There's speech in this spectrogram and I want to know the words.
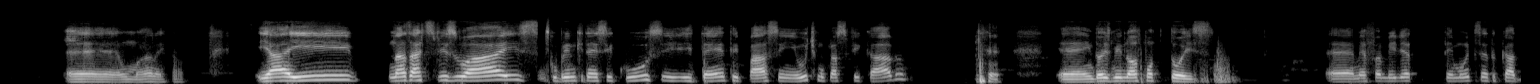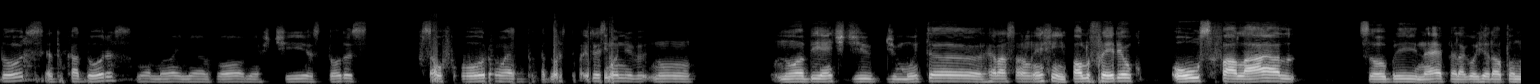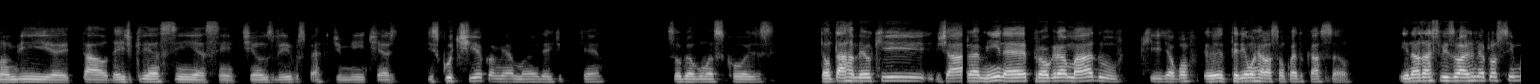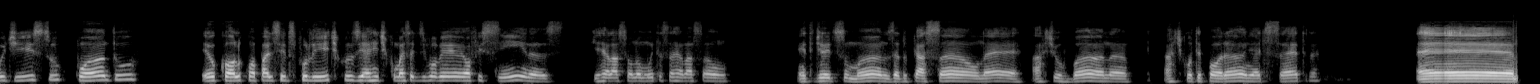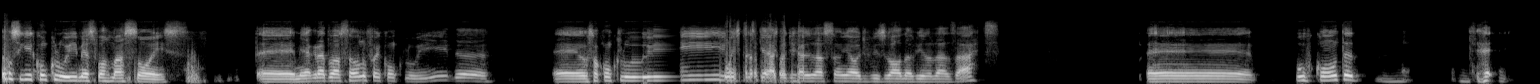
é, humana e tal. E aí, nas artes visuais, descobrindo que tem esse curso e, tenta e passa em último classificável, é, em 2009.2. É, minha família tem muitos educadores, educadoras, minha mãe, minha avó, minhas tias, todas foram educadoras. Eu cresci num, num, num ambiente de, de muita relação, enfim, Paulo Freire eu ouço falar sobre né, pedagogia da autonomia e tal, desde criancinha, assim, tinha os livros perto de mim, tinha, discutia com a minha mãe desde pequeno sobre algumas coisas. Então tava meio que já para mim, né, programado que de alguma, eu teria uma relação com a educação. E nas artes visuais eu me aproximo disso quando eu colo com aparecidos políticos e a gente começa a desenvolver oficinas que relacionam muito essa relação entre direitos humanos, educação, né, arte urbana, arte contemporânea, etc. É, não consegui concluir minhas formações. É, minha graduação não foi concluída. É, eu só concluí uma espécie de realização em audiovisual da Vila das Artes é, por conta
